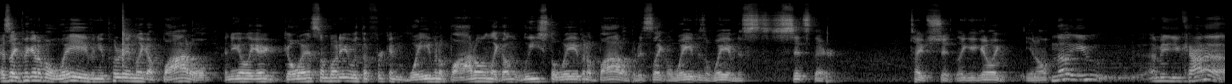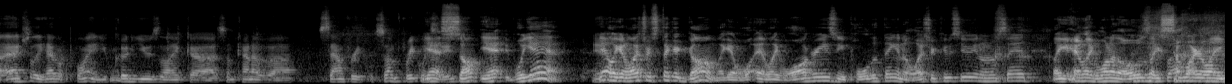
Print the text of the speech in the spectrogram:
It's like picking up a wave, and you put it in like a bottle, and you like go at somebody with a freaking wave in a bottle, and like unleash the wave in a bottle. But it's like a wave is a wave, and it sits there, type shit. Like you get like you know. No, you. I mean, you kind of actually have a point. You could use like uh, some kind of uh, sound freq- some frequency. Yeah, some yeah. Well, yeah. Yeah. Yeah. like an electric stick of gum, like at, at like Walgreens, and you pull the thing and it electrocutes you. You know what I'm saying? Like you have like one of those, like somewhere like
